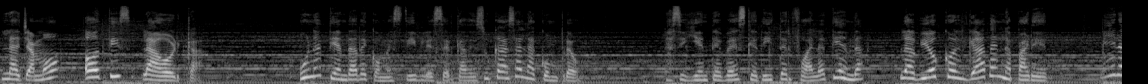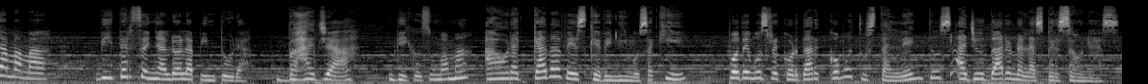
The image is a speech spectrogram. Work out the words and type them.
La llamó Otis la orca. Una tienda de comestibles cerca de su casa la compró. La siguiente vez que Dieter fue a la tienda, la vio colgada en la pared. Mira, mamá. Dieter señaló la pintura. Vaya, dijo su mamá. Ahora cada vez que venimos aquí, podemos recordar cómo tus talentos ayudaron a las personas.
